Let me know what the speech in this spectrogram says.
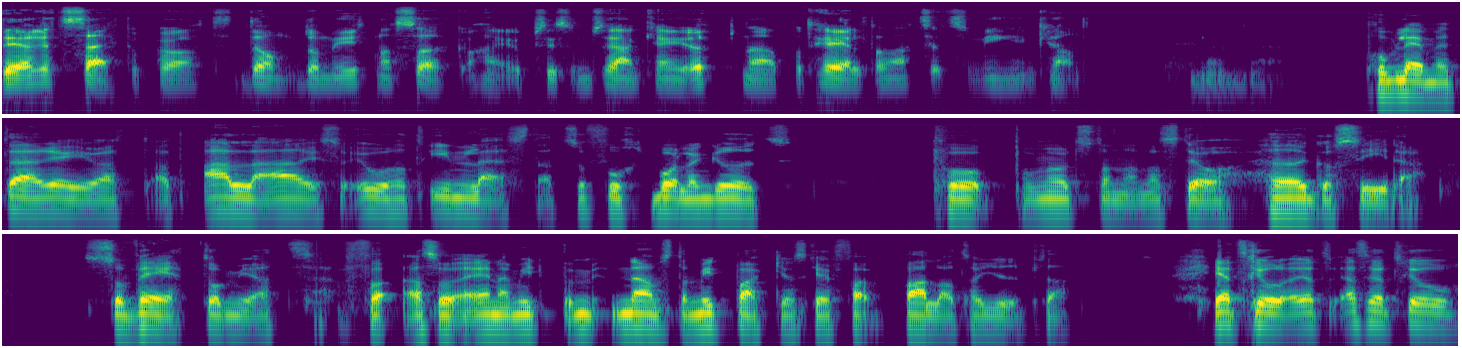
det är jag rätt säker på att de, de ytorna söker han ju, precis som så han kan ju öppna på ett helt annat sätt som ingen kan. Men, eh, Problemet där är ju att, att alla är så oerhört inlästa att så fort bollen går ut på, på motståndarnas då högersida så vet de ju att för, alltså ena mitt, närmsta mittbacken ska falla och ta djup där. Jag tror, jag, alltså jag tror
